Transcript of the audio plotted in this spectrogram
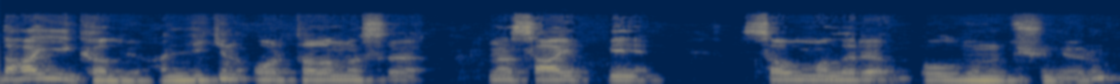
daha iyi kalıyor. Hani ligin ortalamasına sahip bir savunmaları olduğunu düşünüyorum.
